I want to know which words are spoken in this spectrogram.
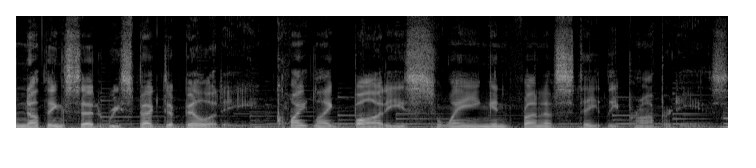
Nothing said respectability quite like bodies swaying in front of stately properties.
